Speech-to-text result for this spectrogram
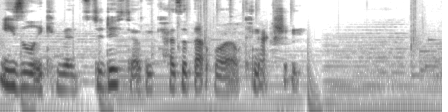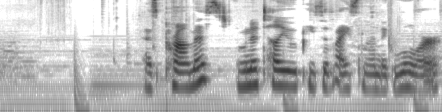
easily convinced to do so because of that royal connection. As promised, I'm going to tell you a piece of Icelandic lore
